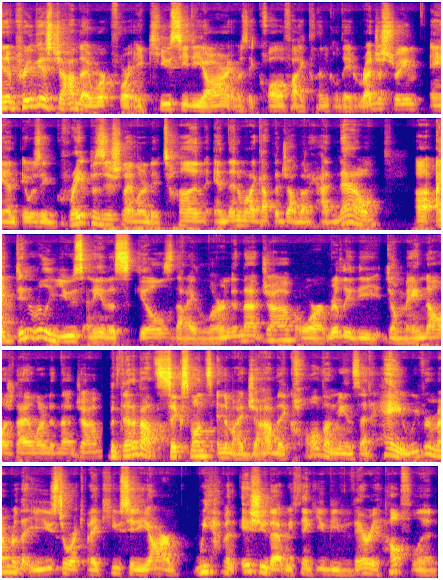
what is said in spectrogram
In a previous job that I worked for, a QCDR, it was a qualified clinical data registry, and it was a great position. I learned a ton. And then when I got the job that I had now, uh, I didn't really use any of the skills that I learned in that job or really the domain knowledge that I learned in that job. But then about six months into my job, they called on me and said, Hey, we remember that you used to work at a QCDR. We have an issue that we think you'd be very helpful in.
